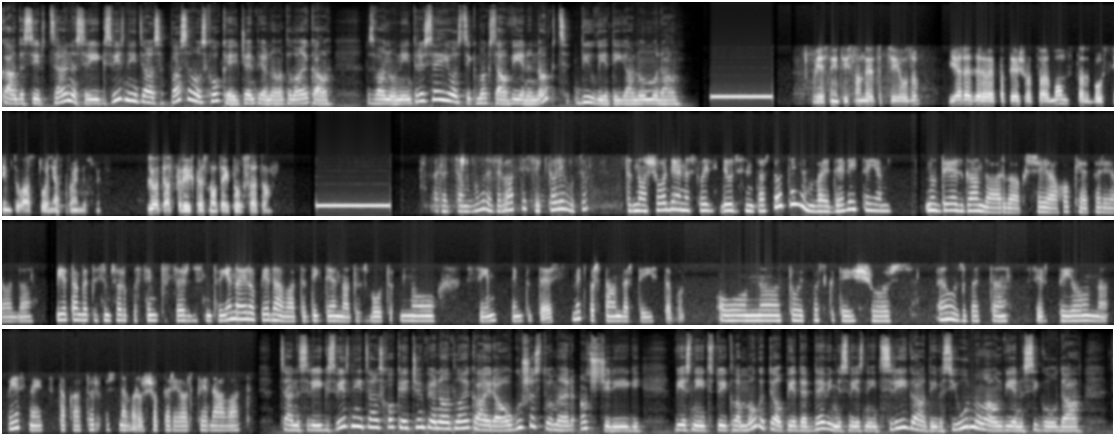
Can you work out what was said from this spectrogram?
Kādas ir cenas Rīgas viesnīcās pasaules hokeja čempionāta laikā? Zvanu un interesējos, cik maksā viena nakts divvietīgā numurā. Viesnīca Islandē ar cildu. Ja rezervē patiešo caur mums, tad būs 108,80. Ļoti atkarīgs, kas notiek pilsētā. Redzam, lūdzu, rezervācijas Viktorija Lūdzu. Tad no šodienas līdz 28. vai 9 nu, diezgan dārgāks šajā hokeja periodā. Ja tagad es jums varu pa 161 eiro piedāvāt, tad ikdienā tas būtu no nu, 100, 110 par standarta istabu. Un uh, to ir paskatījušos Elizabete. Ir pilna viesnīca, tā kā tur es nevaru šo periodu piedāvāt. Cenas Rīgas viesnīcās hokeja čempionāta laikā ir augušas, tomēr atšķirīgi. Viesnīcu tīklam Mogotel pieder deviņas viesnīcas Rīgā, divas Jūrmalā un viena Siguldā.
